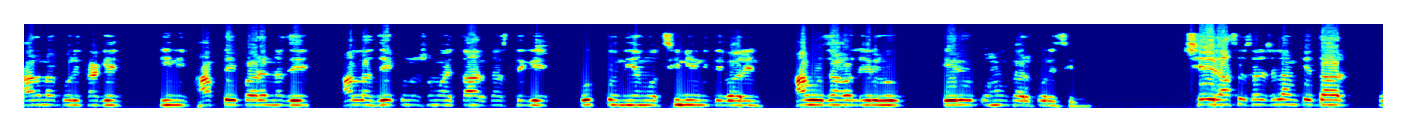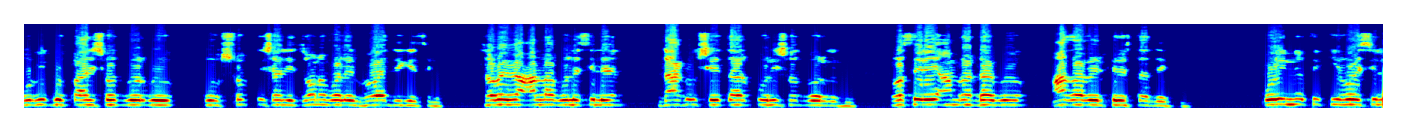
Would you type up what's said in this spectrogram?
ধারণা করে থাকেন। তিনি ভাবতেই পারেন না যে আল্লাহ যে কোনো সময় তার কাছ থেকে উক্ত নিয়ামত ছিনিয়ে নিতে পারেন। আবু জাহল এরূপ এরূপ অহংকার করেছিল। সে রাসুল সাল্লামকে তার অভিজ্ঞ পারিষদ বর্গ ও শক্তিশালী জনবলের ভয় দেখিয়েছিল। তবে আল্লাহ বলেছিলেন, ডাকুক সে তার পরিষদ বর্গকে বছরে আমরা ডাকবো আজাবের ফেরেস্তা দেখি। পরিণতি কি হয়েছিল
